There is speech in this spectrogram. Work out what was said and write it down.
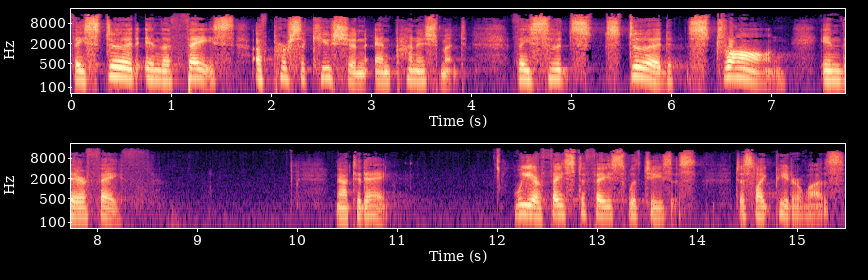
They stood in the face of persecution and punishment. They stood, stood strong in their faith. Now, today, We are face to face with Jesus, just like Peter was.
